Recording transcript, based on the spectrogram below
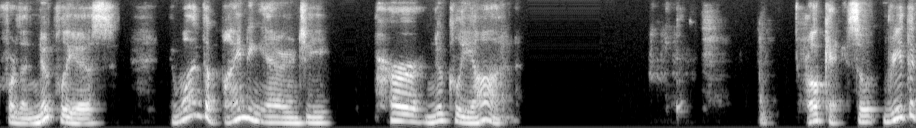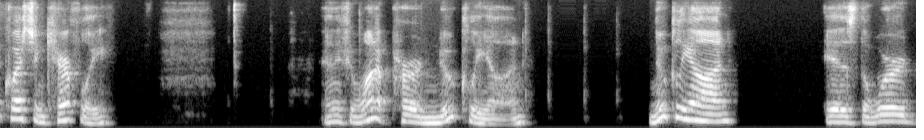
for the nucleus, and wanted the binding energy per nucleon. Okay, so read the question carefully. And if you want it per nucleon, nucleon is the word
